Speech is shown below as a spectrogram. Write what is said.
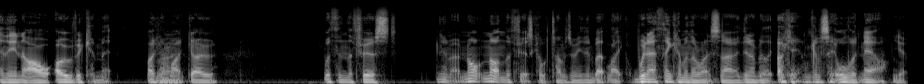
And then I'll overcommit. Like, I might go within the first, you know, not not in the first couple of times or anything, but like when I think I'm in the right scenario, then I'll be like, okay, I'm going to say all of it now. Yep.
